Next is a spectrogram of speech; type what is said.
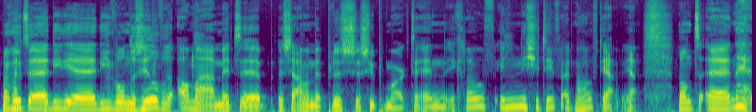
Maar goed, eh, die, eh, die won de zilveren Amma met, eh, samen met Plus eh, Supermarkten. En ik geloof Initiative uit mijn hoofd. Ja, ja. Want eh, nou ja,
